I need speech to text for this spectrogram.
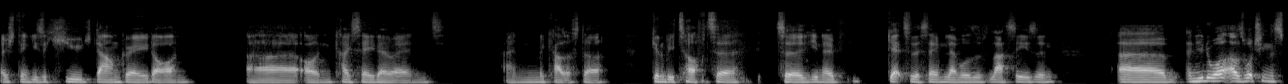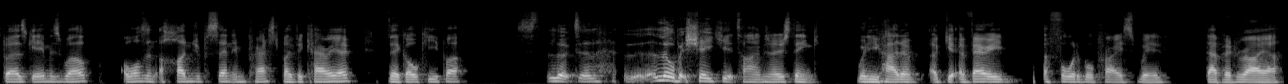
I just think he's a huge downgrade on uh, on Caicedo and and Mac Allister. Going to be tough to to you know get to the same levels of last season. Um, and you know what? I was watching the Spurs game as well. I wasn't 100% impressed by Vicario, their goalkeeper. Looked a, a, little bit shaky at times. And I just think when you had a, a, a very affordable price with David Raya,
